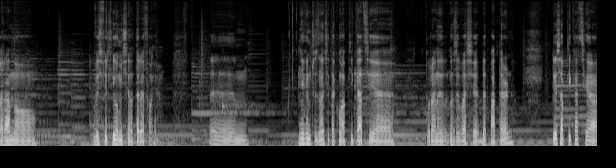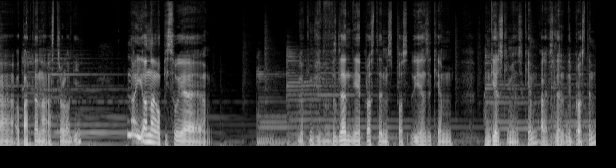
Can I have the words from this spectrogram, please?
rano wyświetliło mi się na telefonie. nie wiem, czy znacie taką aplikację, która nazywa się The Pattern. To jest aplikacja oparta na astrologii no i ona opisuje jakimś względnie prostym językiem, angielskim językiem, ale względnie prostym.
